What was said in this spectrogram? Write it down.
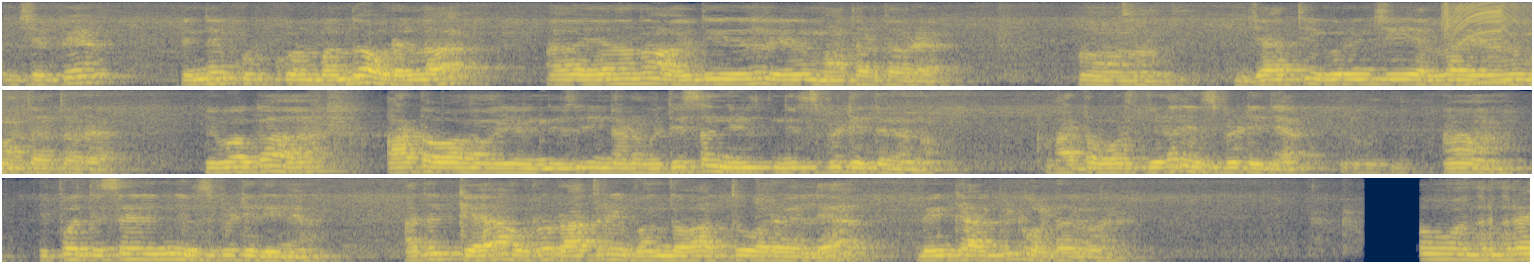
ಅಂತ ಹಿಂದೆ ಕುಡ್ಕೊಂಡು ಬಂದು ಅವರೆಲ್ಲ ಏನೋ ಇದು ಏನೋ ಮಾತಾಡ್ತವ್ರೆ. ಜಾತಿ ಗುರಿಂಚಿ ಎಲ್ಲ ಏನೋ ಮಾತಾಡ್ತವ್ರೆ. ಇವಾಗ ಆಟೋ ಈ ನಡುವೆ ದಿವಸ ನಿಲ್ ನಿಲ್ಲಿಸ್ಬಿಟ್ಟಿದ್ದೆ ನಾನು. ಆಟೋ ಓಡಿಸ್ದಿರ ನಿಲ್ಲಿಸ್ಬಿಟ್ಟಿದ್ದೆ ಹಾಂ ಇಪ್ಪತ್ತು ದಿವಸ ನಿಲ್ಲಿಸ್ಬಿಟ್ಟಿದ್ದೀನಿ ಅದಕ್ಕೆ ಅವರು ರಾತ್ರಿ ಬಂದು ಹತ್ತುವರೆಯಲ್ಲಿ ಬೆಂಕಿ ಹಾಕ್ಬಿಟ್ಟು ಹೊರಟೋಗವ್ರೆ ಅಂದರೆ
